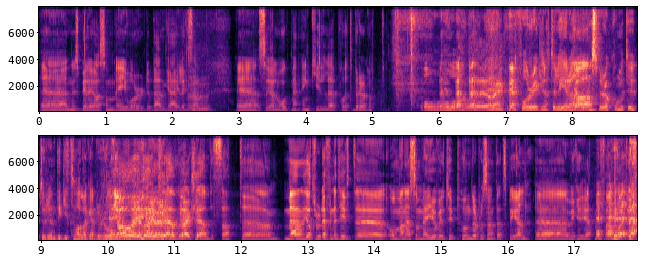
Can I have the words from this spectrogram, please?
Eh, nu spelar jag som Eivor, the bad guy liksom. Eh, så jag låg med en kille på ett bröllop. Åh. Oj. Vi får gratulera Ja. Alex för att ha kommit ut ur den digitala garderoben. Ja, verkligen, verkligen. Så att, eh, men jag tror definitivt, eh, om man är som mig och vill typ 100% ett spel, eh, vilket gett mig fan faktiskt.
